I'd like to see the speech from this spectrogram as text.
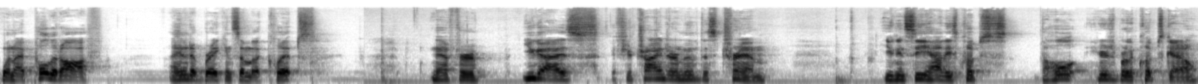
When I pulled it off, I ended up breaking some of the clips. Now for you guys, if you're trying to remove this trim, you can see how these clips, the whole, here's where the clips go.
